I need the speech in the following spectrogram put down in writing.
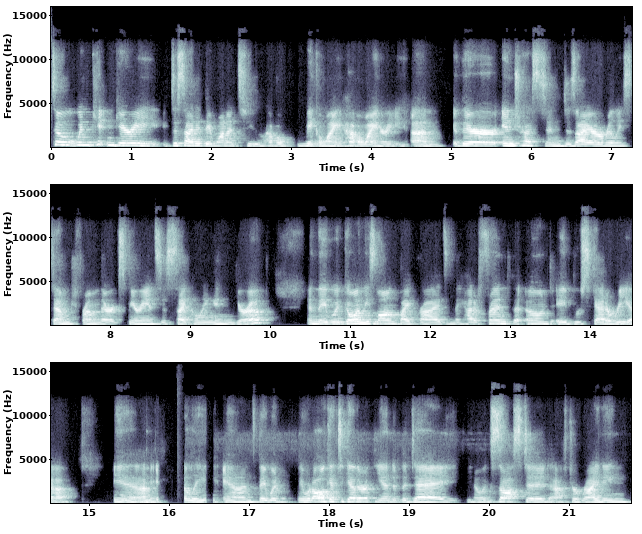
So when Kit and Gary decided they wanted to have a make a wine have a winery, um, their interest and desire really stemmed from their experiences cycling in Europe, and they would go on these long bike rides. And they had a friend that owned a bruschetteria in, um, mm. in Italy, and they would they would all get together at the end of the day, you know, exhausted after riding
